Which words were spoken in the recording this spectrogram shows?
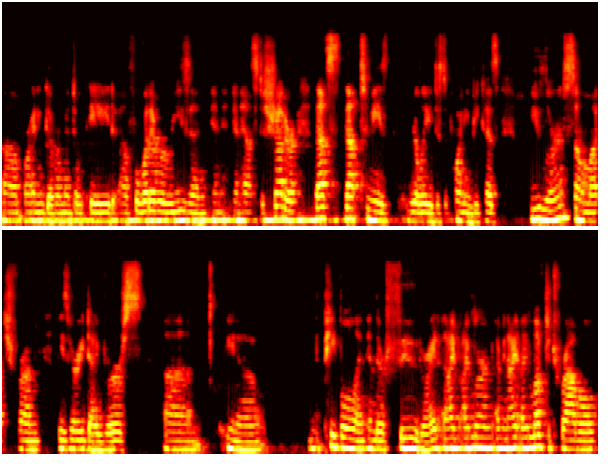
um, or any governmental aid uh, for whatever reason and, and has to shutter. That's that to me is really disappointing because you learn so much from these very diverse, um, you know, people and, and their food, right? I've, I've learned, I mean, I, I love to travel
